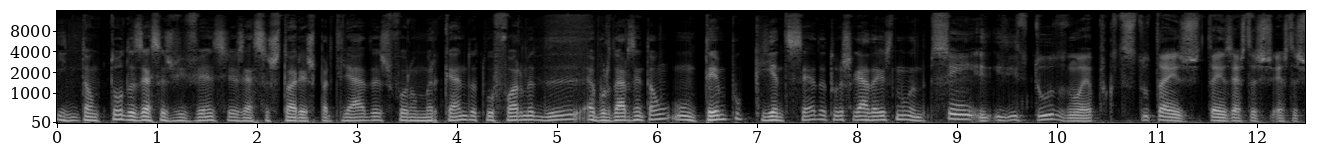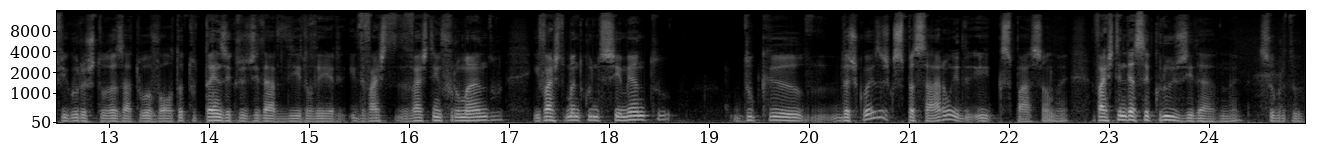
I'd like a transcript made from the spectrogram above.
E então todas essas vivências, essas histórias partilhadas foram marcando a tua forma de abordares então um tempo que antecede a tua chegada a este mundo. Sim, e, e de tudo, não é? Porque se tu tens, tens estas, estas figuras todas à tua volta, tu tens a curiosidade de ir ler e vais-te vais -te informando e vais tomando conhecimento do que das coisas que se passaram e, de, e que se passam, não é? Vais tendo essa curiosidade, não é? Sobretudo.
